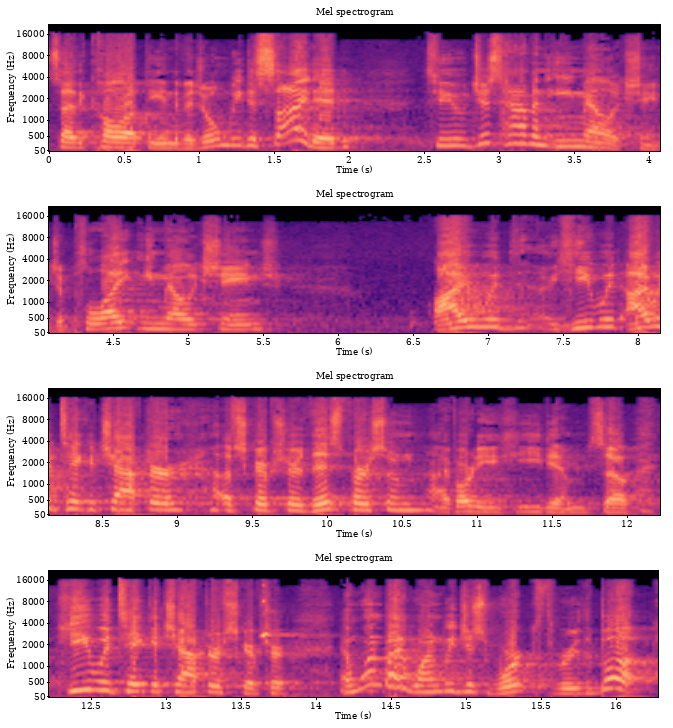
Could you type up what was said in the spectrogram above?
so I had to call up the individual, and we decided to just have an email exchange, a polite email exchange. I would, he would, I would take a chapter of scripture. This person, I've already heed him, so he would take a chapter of scripture, and one by one we just worked through the book.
